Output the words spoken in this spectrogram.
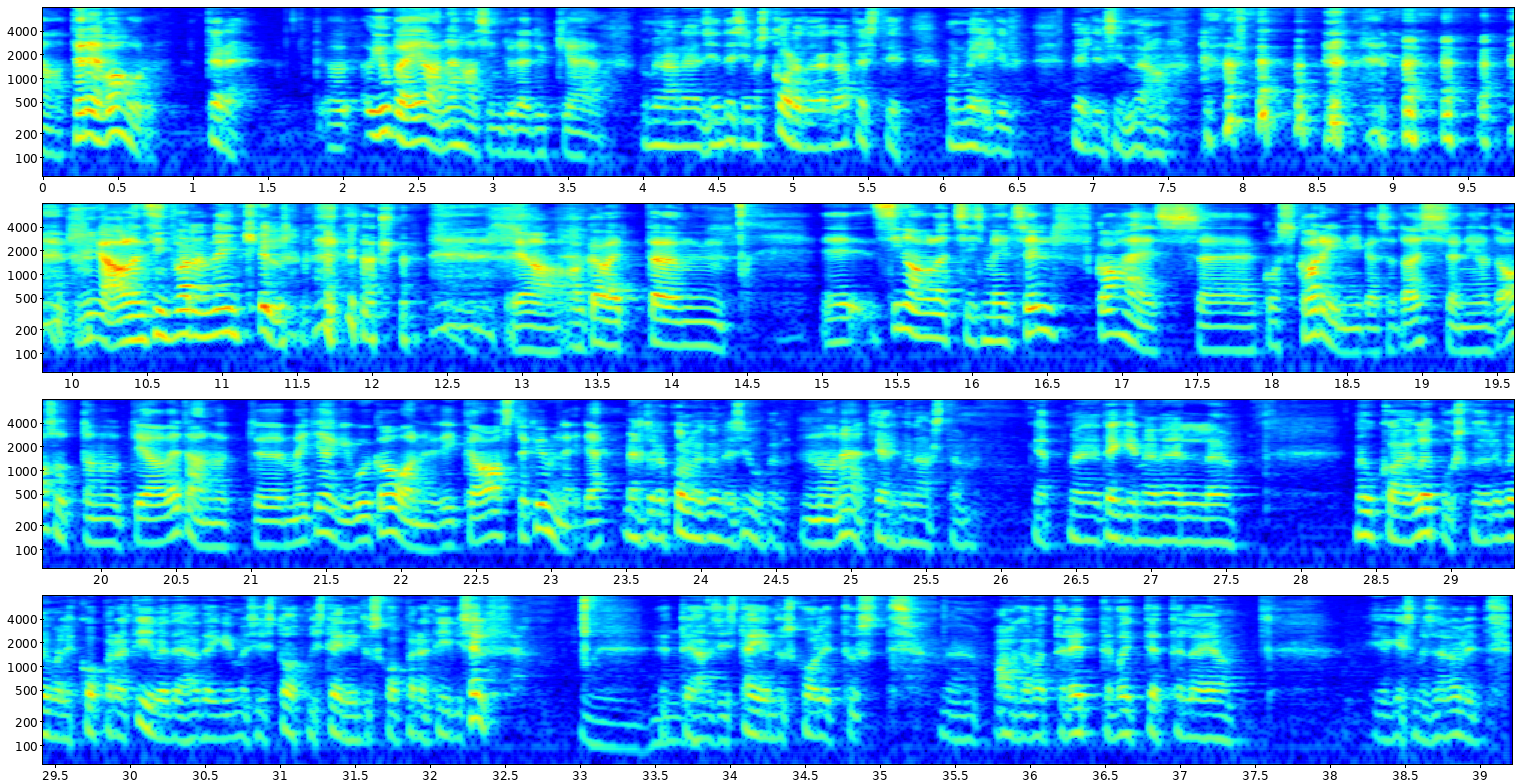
ja tere, Vahur. tere. jube hea näha sind üle tüki aja. no mina näen sind esimest korda, aga tõesti on meeldiv, meeldiv sind näha mina olen sind varem näinud küll ja, aga et ähm, sina oled siis meil Self kahes äh, koos Kariniga seda asja nii-öelda asutanud ja vedanud, äh, ma ei teagi, kui kaua nüüd ikka aastakümneid jah? meil tuleb kolmekümnes juubel. no näed. järgmine aasta, et me tegime veel äh, nõukaaja lõpus, kui oli võimalik kooperatiive teha, tegime siis tootmisteeninduskooperatiivi Self mm. -hmm. et teha siis täienduskoolitust algavatele ettevõtjatele ja, ja kes me seal olid.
